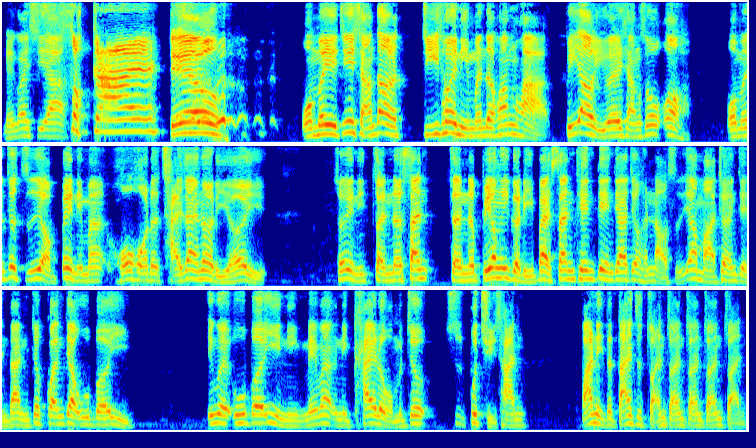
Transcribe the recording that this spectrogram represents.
没关系啊。活该。丢。我们已经想到了击退你们的方法，不要以为想说哦，我们就只有被你们活活的踩在那里而已。所以你整了三整了不用一个礼拜，三天店家就很老实，要么就很简单，你就关掉 Uber E，因为 Uber E 你没办法，你开了我们就是不取餐，把你的单子转转转转转，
